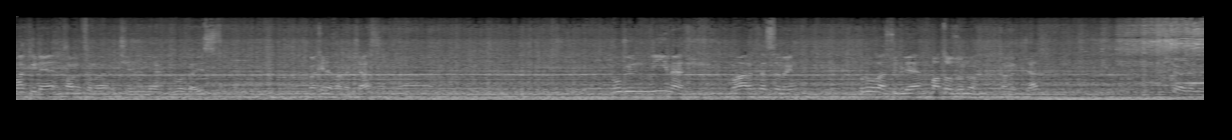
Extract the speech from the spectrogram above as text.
makine tanıtımı için buradayız. Makine tanıtacağız. Bugün Nimer markasının kuru fasulye patozunu tanıtacağız. Şöyle göstereyim. Evet, iç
